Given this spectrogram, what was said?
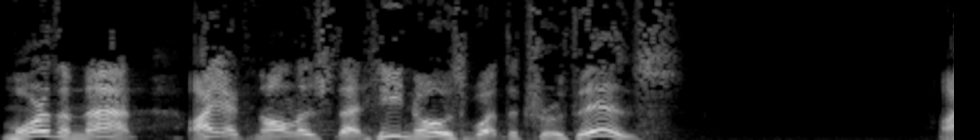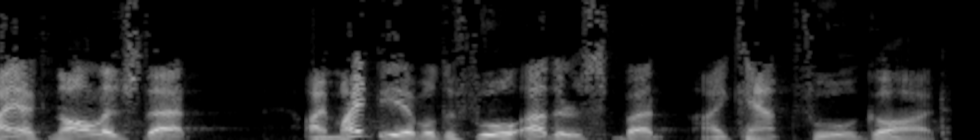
More than that, I acknowledge that He knows what the truth is. I acknowledge that I might be able to fool others, but I can't fool God.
